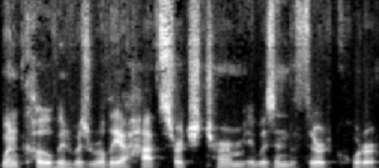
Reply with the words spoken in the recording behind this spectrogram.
when COVID was really a hot search term, it was in the third quarter.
